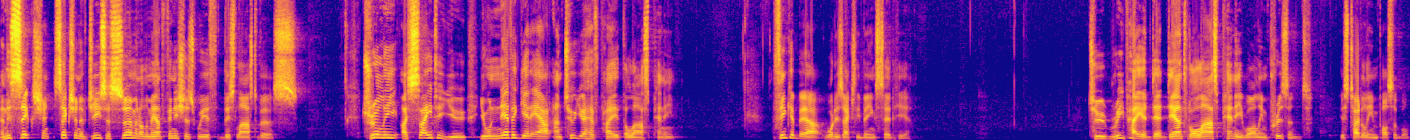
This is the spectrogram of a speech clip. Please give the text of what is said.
And this section, section of Jesus' Sermon on the Mount finishes with this last verse Truly, I say to you, you will never get out until you have paid the last penny. Think about what is actually being said here. To repay a debt down to the last penny while imprisoned is totally impossible.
